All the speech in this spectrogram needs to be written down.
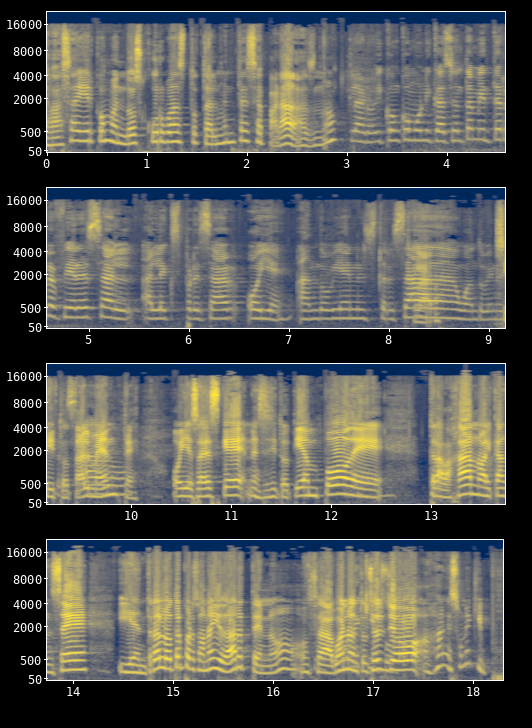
te vas a ir como en dos curvas totalmente separadas, ¿no? Claro, y con comunicación también te refieres al, al expresar, oye, ando bien estresada o ando bien Sí, totalmente. Oye, ¿sabes qué? Necesito tiempo de trabajar, no alcancé, y entra la otra persona a ayudarte, ¿no? O sea, bueno, entonces yo, ajá, es un equipo.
